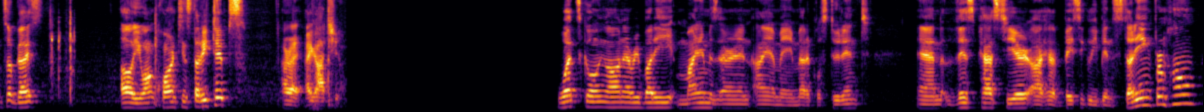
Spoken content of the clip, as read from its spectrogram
What's up guys? Oh, you want quarantine study tips? Alright, I got you. What's going on everybody? My name is Aaron. I am a medical student and this past year I have basically been studying from home.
